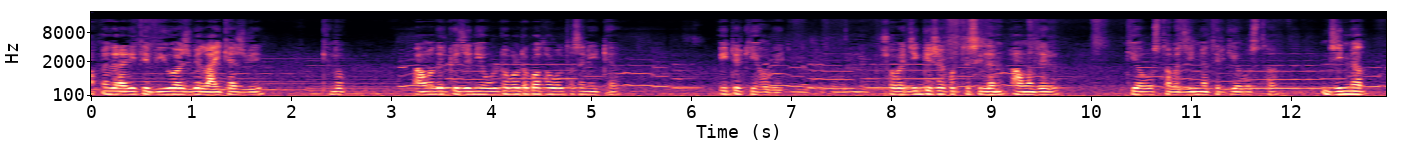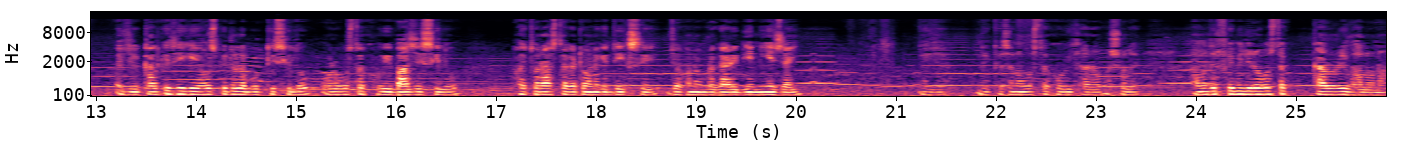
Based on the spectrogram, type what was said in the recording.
আপনাদের আইডিতে ভিউ আসবে লাইক আসবে, কিন্তু আমাদেরকে যে নিয়ে উল্টোপাল্টা কথা বলতেছেন এইটা, এইটার কি হবে? সবাই জিজ্ঞাসা করতেছিলেন আমাদের কি অবস্থা বা জিন্নাতের কি অবস্থা? জিন্নাত যে কালকে থেকে হসপিটালে ভর্তি ছিল, ওর অবস্থা খুবই বাজে ছিল। হয়তো রাস্তাঘাটে অনেকে দেখছে, যখন আমরা গাড়ি দিয়ে নিয়ে যাই। এই যে দেখতেছেন অবস্থা খুবই খারাপ। আসলে আমাদের ফ্যামিলির অবস্থা কারোরই ভালো না।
